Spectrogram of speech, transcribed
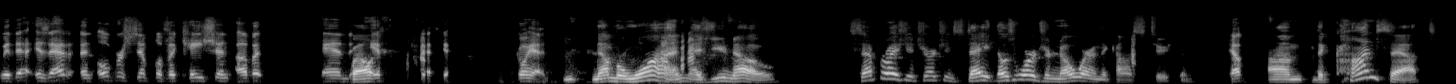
With that, is that an oversimplification of it? And well, if, if go ahead. Number one, as you know, separation of church and state; those words are nowhere in the Constitution. Yep. Um, the concept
